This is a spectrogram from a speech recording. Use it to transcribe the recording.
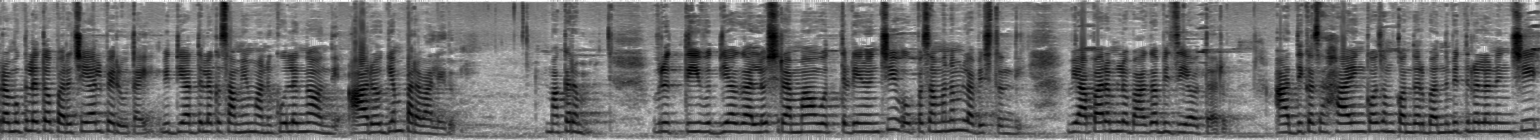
ప్రముఖులతో పరిచయాలు పెరుగుతాయి. విద్యార్థులకు సమయం అనుకూలంగా ఉంది. ఆరోగ్యం పర్వాలేదు. మకరం. వృత్తి ఉద్యోగాల్లో శ్రమ ఒత్తిడి నుంచి ఉపశమనం లభిస్తుంది. వ్యాపారంలో బాగా బిజీ అవుతారు. ఆర్థిక సహాయం కోసం కొందరు బంధుమిత్రుల నుంచి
